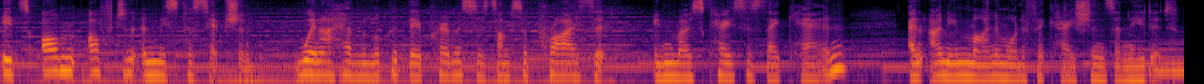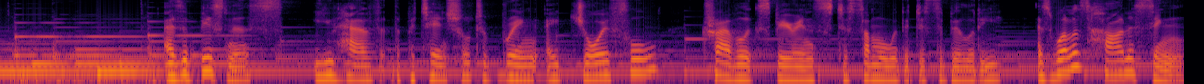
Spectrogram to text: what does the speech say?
It's often a misperception. When I have a look at their premises, I'm surprised that in most cases they can and only minor modifications are needed. As a business, you have the potential to bring a joyful, travel experience to someone with a disability, as well as harnessing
